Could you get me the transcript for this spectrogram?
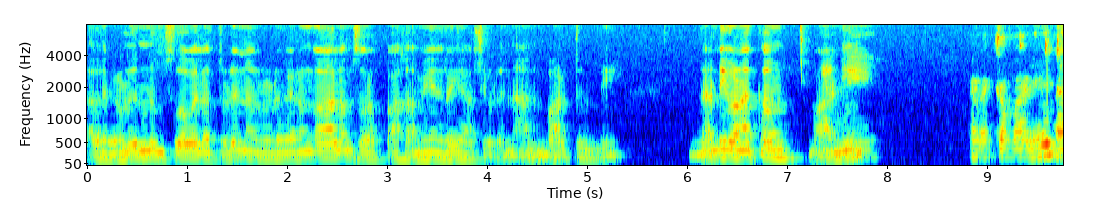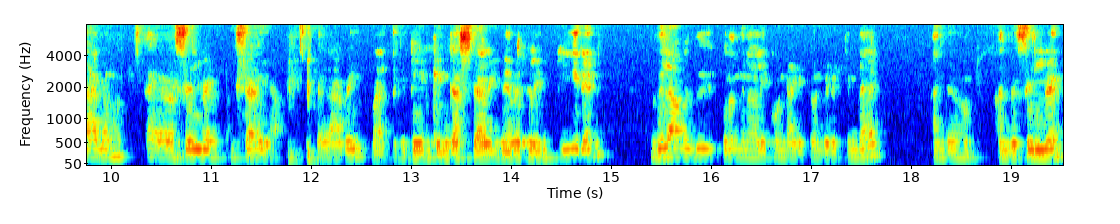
அவர்கள் இன்னும் சுவலத்துடன் அவர்களோட வருங்காலம் சிறப்பாக அமைய இறையாசியுடன் நானும் வாழ்த்துகின்றேன் நன்றி வணக்கம் வாணி வணக்கம் வாணி நானும் அஹ், செல்வன் இசாயா இசாயாவை பார்த்துக்கிட்டேன் கெங்கா ஸ்டாலின் அவர்களின் வீரன் முதலாவது பிறந்த நாளை கொண்டாடி கொண்டிருக்கின்றார். அந்த அந்த செல்வன்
